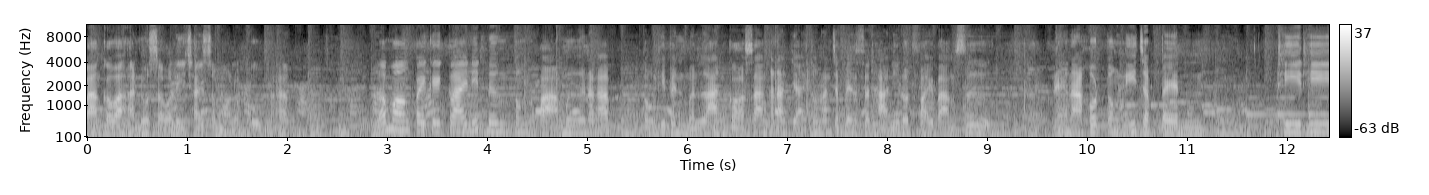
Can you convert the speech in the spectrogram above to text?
บ้างก็ว่าอนุสาวรีย์ชัยสมรภูมินะครับ แล้วมองไปไกลๆนิดนึงตรงขวามือนะครับ ตรงที่เป็นเหมือนลานก่อสร้างขนาดใหญ่ตรงนั้นจะเป็นสถานีรถไฟบางซื่อในอนาคตตรงนี้จะเป็นที่ที่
